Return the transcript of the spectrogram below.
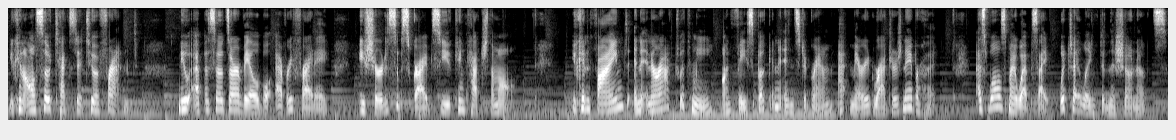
You can also text it to a friend. New episodes are available every Friday. Be sure to subscribe so you can catch them all. You can find and interact with me on Facebook and Instagram at Married Rogers Neighborhood, as well as my website, which I linked in the show notes.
